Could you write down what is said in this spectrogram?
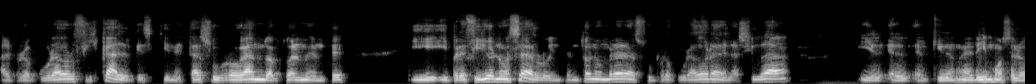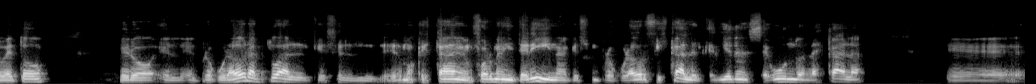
al procurador fiscal, que es quien está subrogando actualmente, y, prefirió no hacerlo, intentó nombrar a su procuradora de la ciudad y el, kirchnerismo se lo vetó, pero el, procurador actual, que es el, digamos, que está en forma interina, que es un procurador fiscal, el que viene segundo en la escala, eh,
